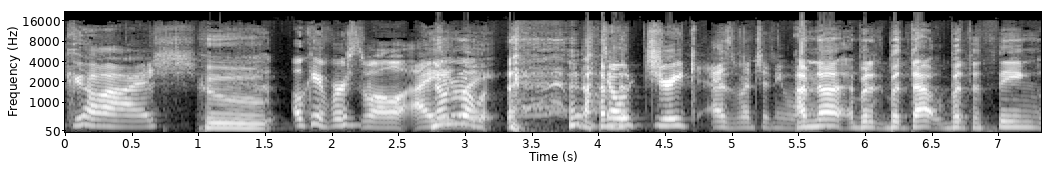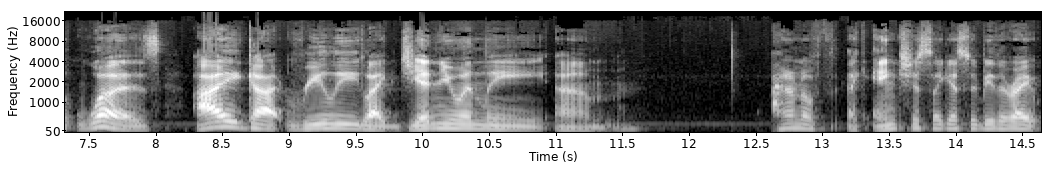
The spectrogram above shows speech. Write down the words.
Gosh. who Okay, first of all, I no no no. like, don't drink as much anymore. I'm not, but but that but the thing was, I got really like genuinely, um, I don't know if like anxious, I guess would be the right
